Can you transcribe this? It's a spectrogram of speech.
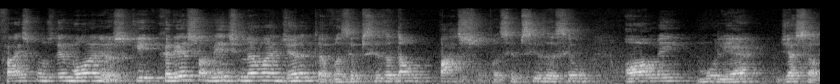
faz com os demônios, que crer somente não adianta, você precisa dar um passo, você precisa ser um homem, mulher de ação.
